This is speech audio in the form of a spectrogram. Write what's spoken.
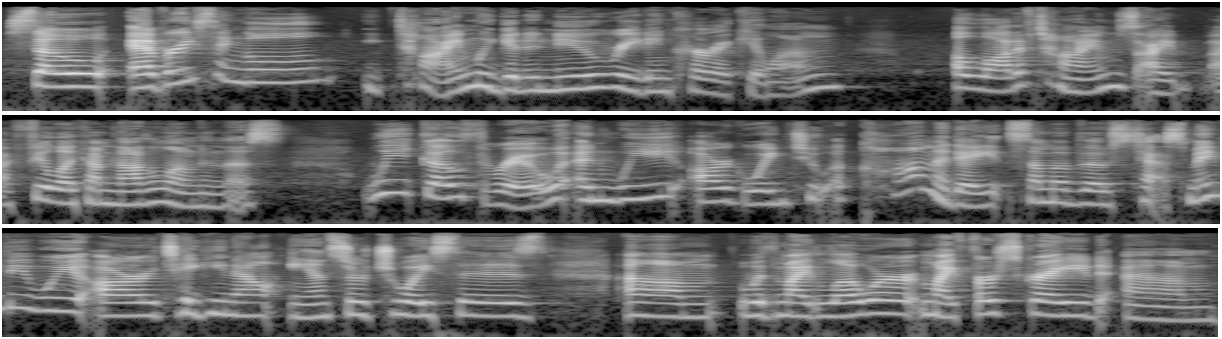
So every single time we get a new reading curriculum, a lot of times, I, I feel like I'm not alone in this, we go through and we are going to accommodate some of those tests. Maybe we are taking out answer choices. Um, with my lower, my first grade um,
